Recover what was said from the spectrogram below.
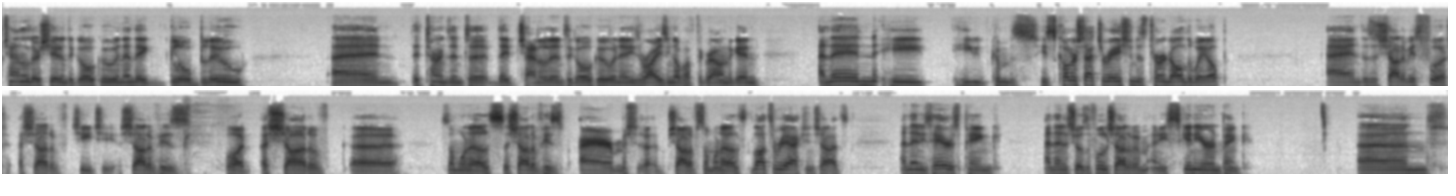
channel their shit into Goku, and then they glow blue, and it turns into they channel it into Goku, and then he's rising up off the ground again, and then he he comes his color saturation is turned all the way up, and there's a shot of his foot, a shot of Chi Chi, a shot of his foot, a shot of uh, someone else, a shot of his arm, a a shot of someone else, lots of reaction shots, and then his hair is pink, and then it shows a full shot of him, and he's skinnier and pink, and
